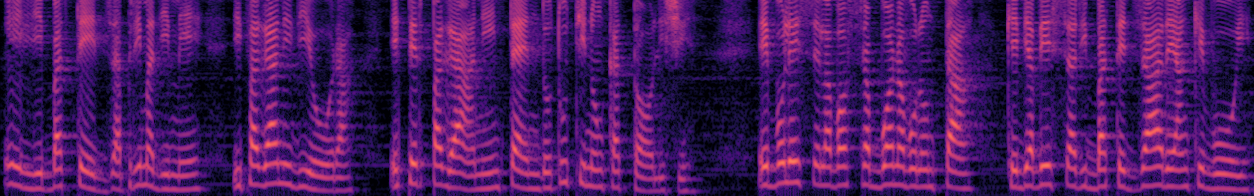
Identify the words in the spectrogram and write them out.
Egli battezza prima di me i pagani di ora, e per pagani intendo tutti i non cattolici e volesse la vostra buona volontà che vi avesse a ribattezzare anche voi,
